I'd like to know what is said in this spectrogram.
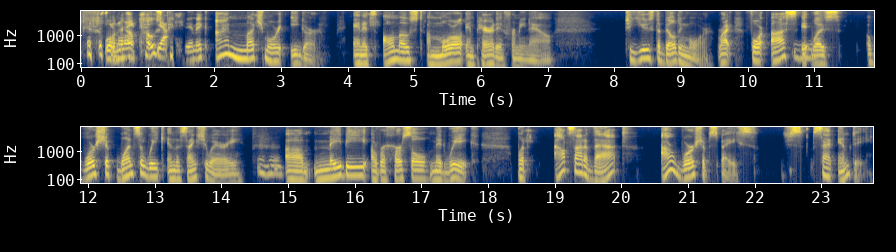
well now post pandemic yeah. i'm much more eager and it's almost a moral imperative for me now to use the building more right for us mm-hmm. it was a worship once a week in the sanctuary mm-hmm. um, maybe a rehearsal midweek but outside of that our worship space just sat empty.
